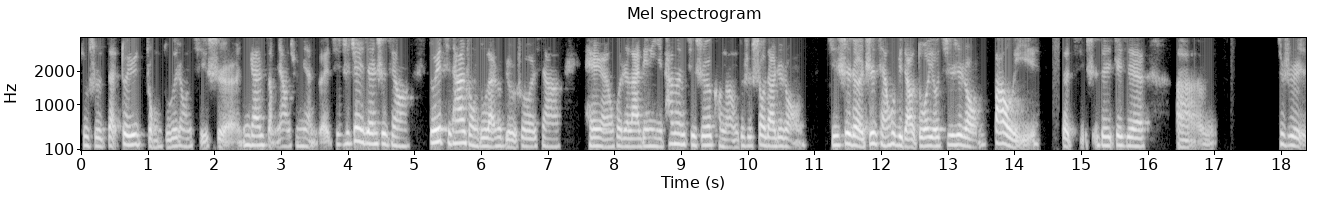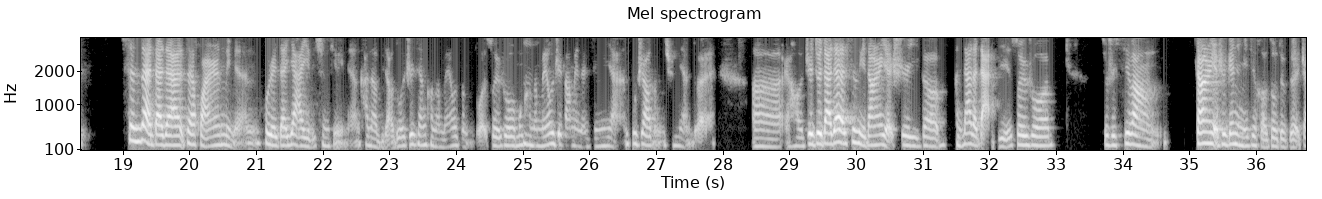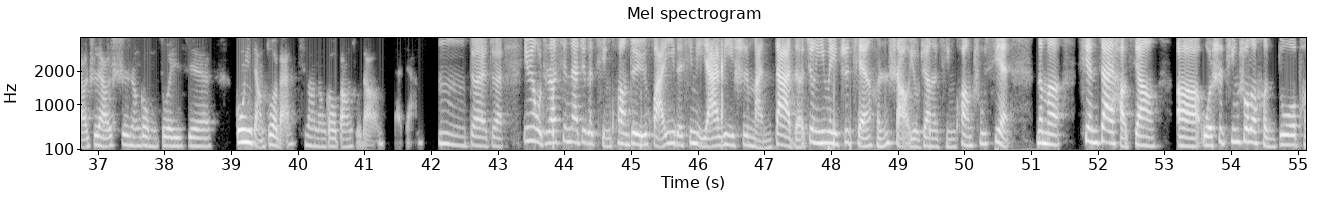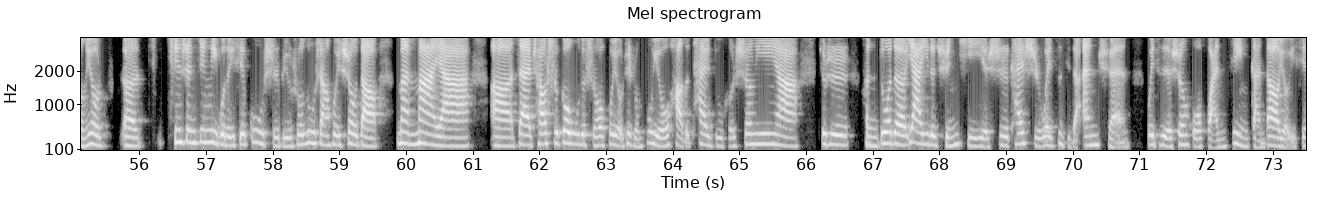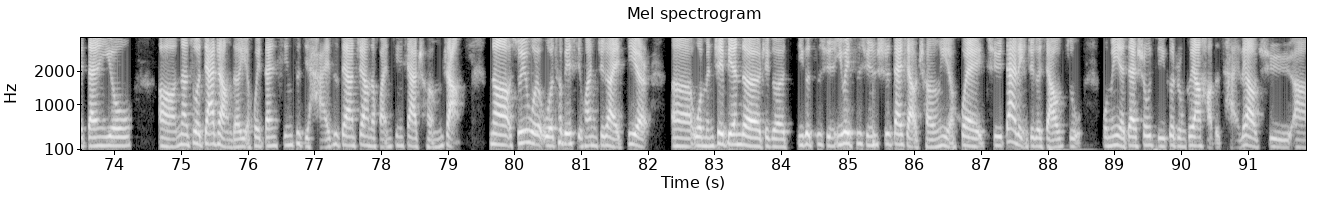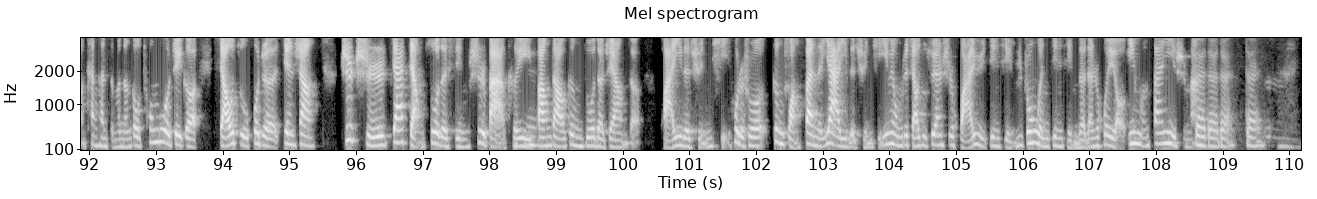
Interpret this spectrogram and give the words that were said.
就是在对于种族的这种歧视，应该怎么样去面对？其实这件事情对于其他种族来说，比如说像黑人或者拉丁裔，他们其实可能就是受到这种歧视的之前会比较多，尤其是这种暴力的歧视，这这些，嗯。就是现在大家在华人里面或者在亚裔的群体里面看到比较多，之前可能没有这么多，所以说我们可能没有这方面的经验，不知道怎么去面对，呃，然后这对大家的心理当然也是一个很大的打击，所以说就是希望，当然也是跟你们一起合作，对不对？找治疗师能给我们做一些公益讲座吧，希望能够帮助到大家。嗯，对对，因为我知道现在这个情况对于华裔的心理压力是蛮大的，正因为之前很少有这样的情况出现，那么现在好像啊，我是听说了很多朋友呃亲身经历过的一些故事，比如说路上会受到谩骂呀，啊，在超市购物的时候会有这种不友好的态度和声音呀，就是很多的亚裔的群体也是开始为自己的安全、为自己的生活环境感到有一些担忧。呃，那做家长的也会担心自己孩子在这样这样的环境下成长，那所以，我我特别喜欢你这个 idea。呃，我们这边的这个一个咨询一位咨询师戴小成也会去带领这个小组，我们也在收集各种各样好的材料，去啊看看怎么能够通过这个小组或者线上支持加讲座的形式吧，可以帮到更多的这样的。华裔的群体，或者说更广泛的亚裔的群体，因为我们这小组虽然是华语进行，是中文进行的，但是会有英文翻译，是吗？对对对对，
